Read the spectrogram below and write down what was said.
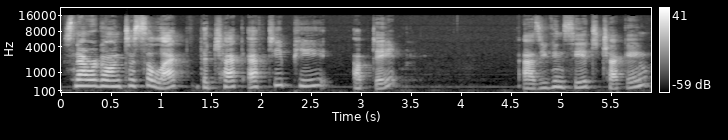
So now we're going to select the check FTP update. As you can see, it's checking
